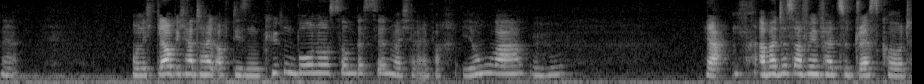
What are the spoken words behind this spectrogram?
Ja. Und ich glaube, ich hatte halt auch diesen Kükenbonus so ein bisschen, weil ich halt einfach jung war. Mhm. Ja, aber das auf jeden Fall zu Dresscode.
